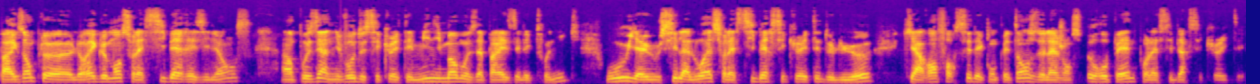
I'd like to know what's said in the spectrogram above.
Par exemple, euh, le règlement sur la cyber-résilience a imposé un niveau de sécurité minimum aux appareils électroniques, ou il y a eu aussi la loi sur la cybersécurité de l'UE qui a renforcé les compétences de l'Agence européenne pour la cybersécurité.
